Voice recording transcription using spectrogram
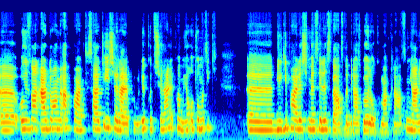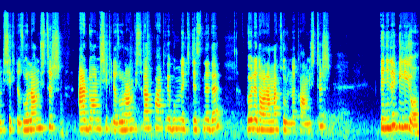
E, o yüzden Erdoğan ve AK Parti sadece iyi şeyler yapabiliyor, kötü şeyler yapamıyor. Otomatik e, bilgi paylaşım meselesi de aslında biraz böyle okumak lazım. Yani bir şekilde zorlanmıştır. Erdoğan bir şekilde zorlanmıştır AK Parti ve bunun neticesinde de böyle davranmak zorunda kalmıştır denilebiliyor.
